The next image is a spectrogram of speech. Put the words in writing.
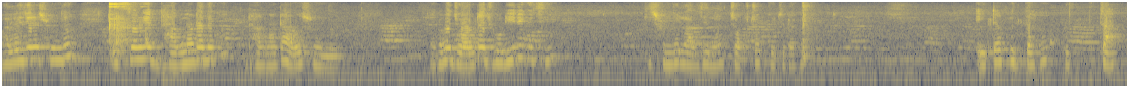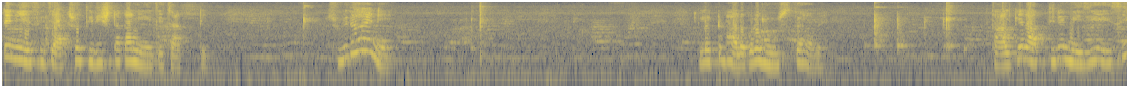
ভালো হয়েছে না সুন্দর। এর সঙ্গে ঢাকনাটা দেখো, ঢাকনাটা আরও সুন্দর। এখনও জলটা ঝরিয়ে রেখেছি। কি সুন্দর লাগছে না? চকচক করছে, দেখো। এইটা দেখো, চারটে নিয়ে এসেছি, একশো তিরিশ টাকা নিয়েছে চারটে। সুবিধা হয়নি? এগুলো একটু ভালো করে মুছতে হবে। কালকে রাত্রিরে মেজে এসে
